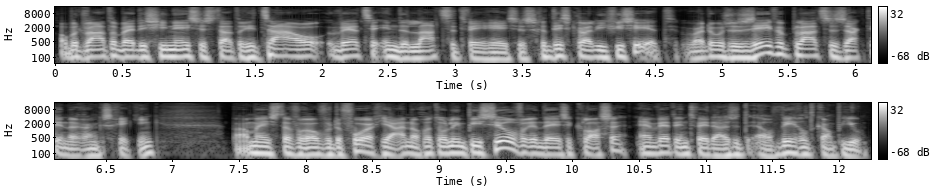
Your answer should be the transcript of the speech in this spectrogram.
Op het water bij de Chinese stad Rizao werd ze in de laatste twee races gedisqualificeerd. Waardoor ze zeven plaatsen zakte in de rangschikking. Bouwmeester veroverde vorig jaar nog het Olympisch zilver in deze klasse... en werd in 2011 wereldkampioen.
